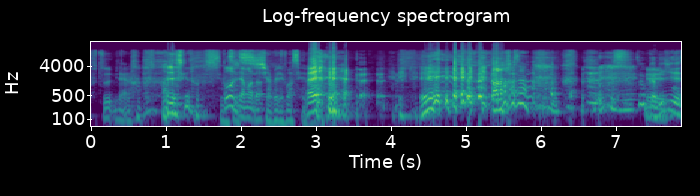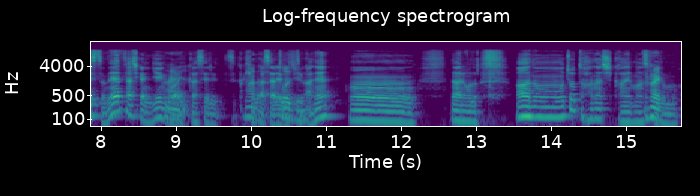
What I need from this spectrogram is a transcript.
普通みたいな感じですけど、当時はまだ、喋れません。ええー 田中さん そうか、ええビジネスとね、確かに言語は活かせる評価されるっていうかね。うーん。なるほど。あのーちょっと話変えますけども、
